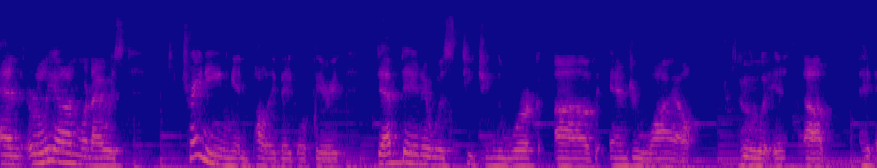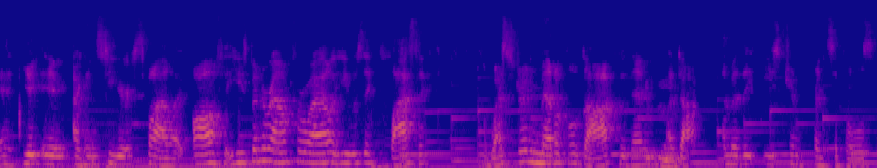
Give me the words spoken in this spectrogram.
And early on, when I was training in polyvagal theory, Deb Dana was teaching the work of Andrew Weil, who is um, I can see your smile. Off. He's been around for a while. He was a classic Western medical doc who then mm-hmm. adopted some of the Eastern principles.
